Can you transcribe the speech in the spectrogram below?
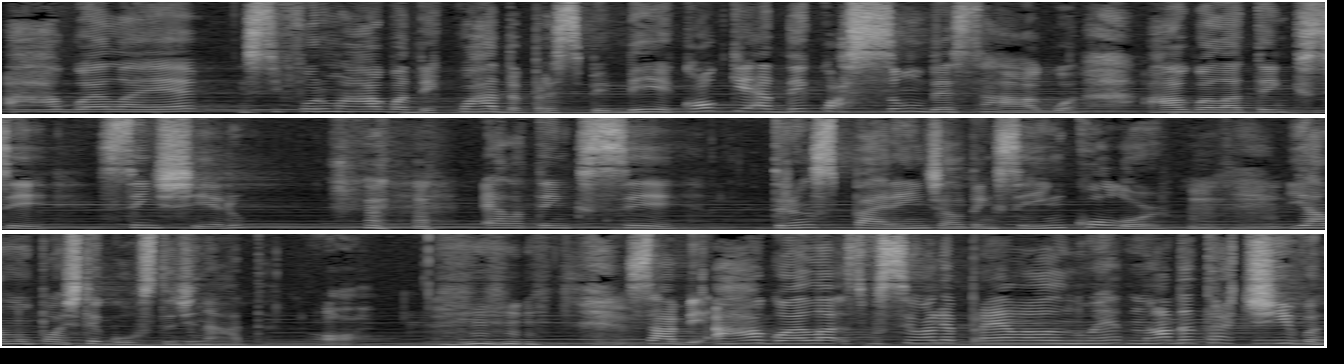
a água ela é, se for uma água adequada para se beber, qual que é a adequação dessa água? A água ela tem que ser sem cheiro, ela tem que ser transparente, ela tem que ser incolor. Uhum. E ela não pode ter gosto de nada. Ó. Oh. Sabe, a água, ela, se você olha para ela, ela não é nada atrativa.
